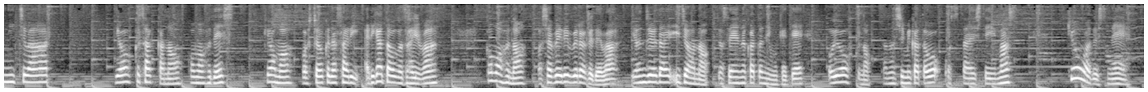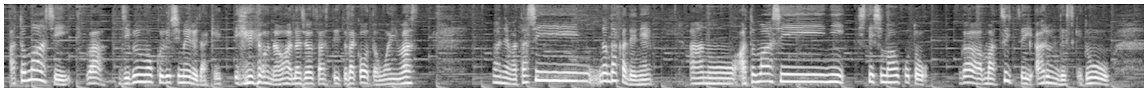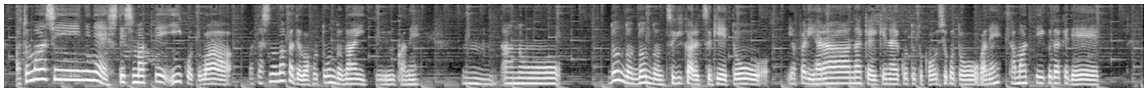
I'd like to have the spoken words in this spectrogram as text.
んにちは。洋服作家のコモフです。今日もご視聴くださりありがとうございます。コモフのおしゃべりブログでは40代以上の女性の方に向けてお洋服の楽しみ方をお伝えしています。今日はですね後回しは自分を苦しめるだけっていうようなお話をさせていただこうと思います。まあね私の中でねあの後回しにしてしまうことが、まあ、ついついあるんですけど後回しにねしてしまっていいことは私の中ではほとんどないっていうかね、うん、あのどんどんどんどん次から次へとやっぱりやらなきゃいけないこととかお仕事がね溜まっていくだけで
